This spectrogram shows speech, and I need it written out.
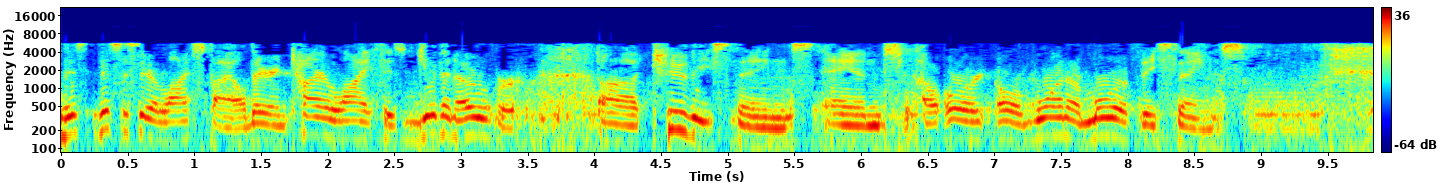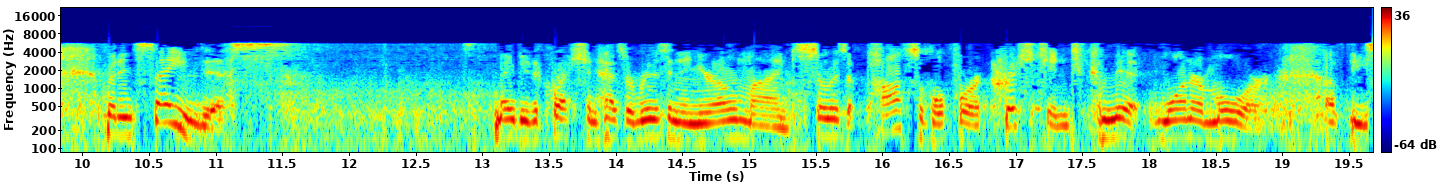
this, this is their lifestyle. Their entire life is given over uh, to these things and, or, or one or more of these things. But in saying this, maybe the question has arisen in your own mind. So is it possible for a Christian to commit one or more of these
